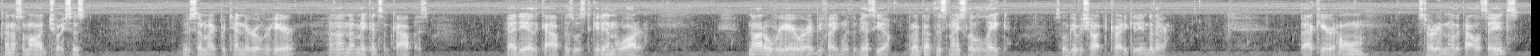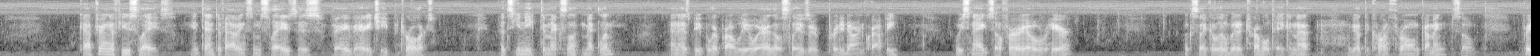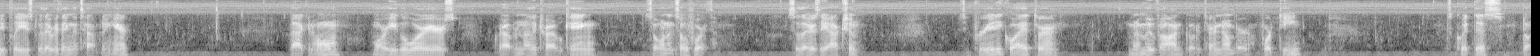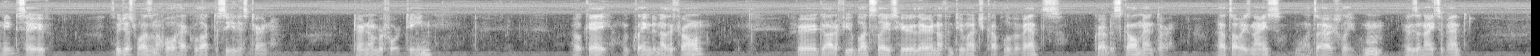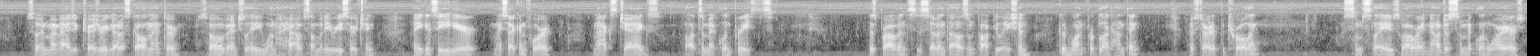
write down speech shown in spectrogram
Kind of some odd choices. I'm going to send my pretender over here, and I'm making some kappas. The idea of the kappas was to get in the water. Not over here where I'd be fighting with Abysia, but I've got this nice little lake, so we'll give a shot to try to get into there. Back here at home, started another palisades. Capturing a few slaves. The intent of having some slaves is very, very cheap patrollers. That's unique to Mictlan, and as people are probably aware, those slaves are pretty darn crappy. We snagged Sulfuria over here. Looks like a little bit of trouble taking that. We got the throne coming, so pretty pleased with everything that's happening here. Back at home, more eagle warriors, grabbing another tribal king, so on and so forth. So there's the action. A pretty quiet turn. I'm going to move on, go to turn number 14. Let's quit this, don't need to save. So it just wasn't a whole heck of a lot to see this turn. Turn number 14. Okay, we've claimed another throne. Got a few blood slaves here or there, nothing too much. Couple of events. Grabbed a skull mentor. That's always nice. Once I actually, hmm, there's a nice event. So in my magic treasury, got a skull mentor. So eventually, when I have somebody researching, now you can see here my second fort, max jags, lots of Mictlan priests. This province is 7,000 population, good one for blood hunting. I've started patrolling with some slaves, well right now just some Mictlan warriors.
